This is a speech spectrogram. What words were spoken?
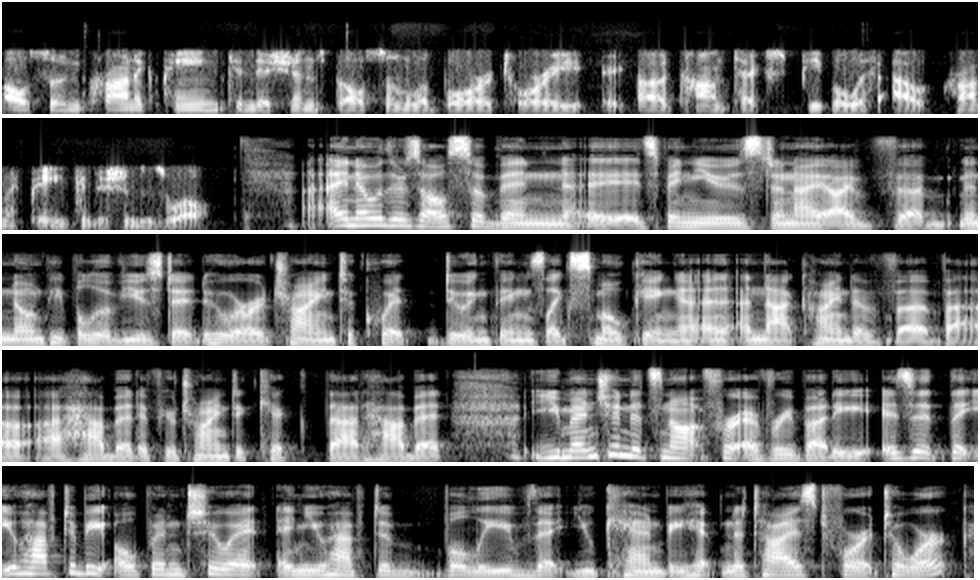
also in chronic pain conditions, but also in laboratory uh, context, people without chronic pain conditions as well. I know there's also been, it's been used, and I, have uh, known people who have used it who are trying to quit doing things like smoking and, and that kind of uh, a habit if you're trying to kick that habit. You mentioned it's not for everybody. Is it that you have to be open to it and you have to believe that you can be hypnotized for it to work?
